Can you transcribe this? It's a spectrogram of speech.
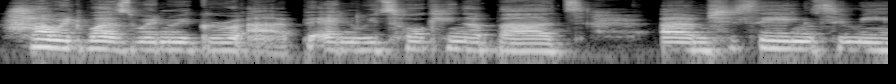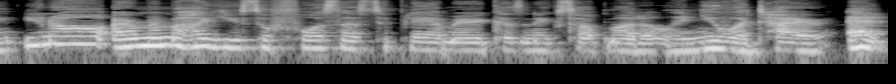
how it was when we grew up and we're talking about um, she's saying to me, you know, I remember how you used to force us to play America's Next Top Model, and you were tired, and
